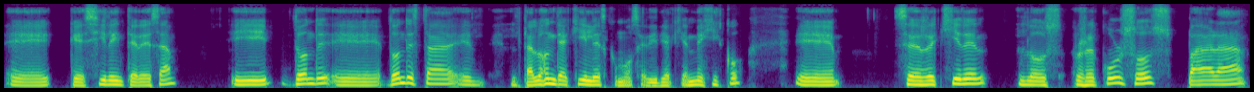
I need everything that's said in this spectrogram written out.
eh, que sí le interesa, y dónde, eh, dónde está el, talón de Aquiles, como se diría aquí en México, eh, se requieren los recursos para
